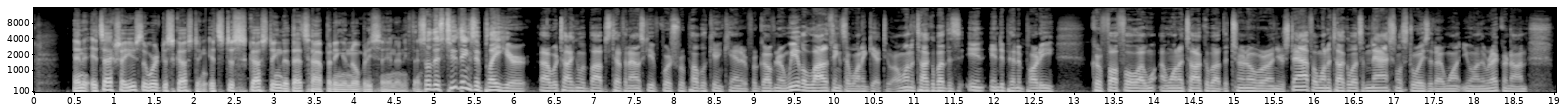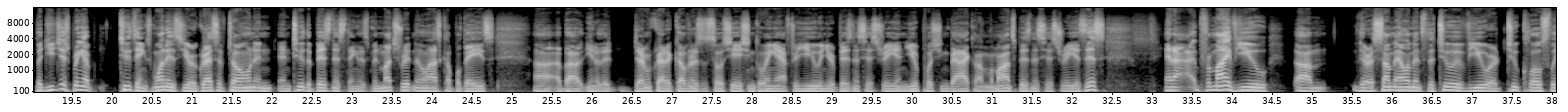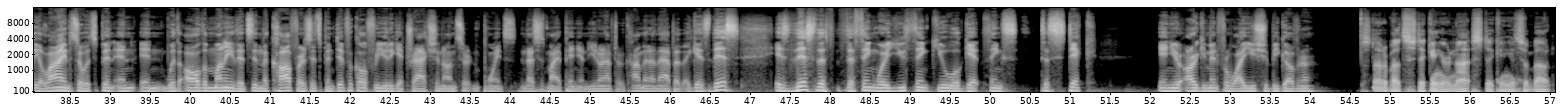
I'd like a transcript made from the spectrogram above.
And it's actually, I use the word disgusting. It's disgusting that that's happening and nobody's saying anything. So there's two things at play here. Uh, we're talking with Bob Stefanowski, of course, Republican candidate for governor. We have a lot of things I want to get to. I want to talk about this in, independent party kerfuffle. I want to talk about the turnover on your staff. I want to talk about some national stories that I want you on the record on. But you just bring up two things. One is your aggressive tone, and and two the business thing. There's been much written in the last couple days uh, about you know the Democratic Governors Association going after you and your business history, and you're pushing back on Lamont's business history. Is this and I, from my view, um, there are some elements the two of you are too closely aligned. So it's been and and with all the money that's in the coffers, it's been difficult for you to get traction on certain points. And that's just my opinion. You don't have to comment on that. But like, is this is this the the thing where you think you will get things to stick in your argument for why you should be governor? It's not about sticking or not sticking. It's about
